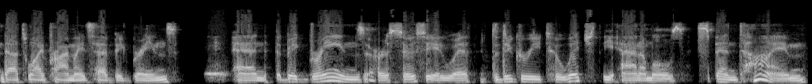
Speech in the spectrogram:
That's why primates have big brains. And the big brains are associated with the degree to which the animals spend time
